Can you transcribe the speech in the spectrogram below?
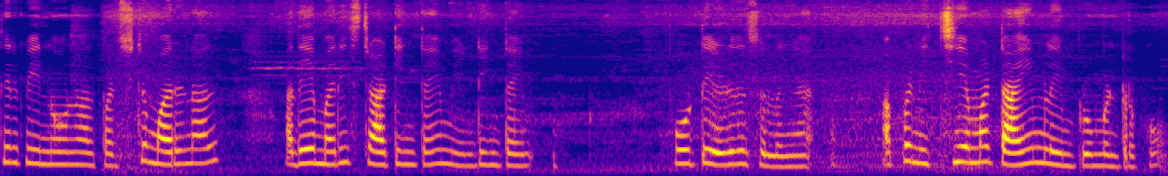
திருப்பி இன்னொரு நாள் படிச்சுட்டு மறுநாள் அதே மாதிரி ஸ்டார்டிங் டைம் எண்டிங் டைம் போட்டு எழுத சொல்லுங்கள் அப்போ நிச்சயமாக டைமில் இம்ப்ரூவ்மெண்ட் இருக்கும்.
